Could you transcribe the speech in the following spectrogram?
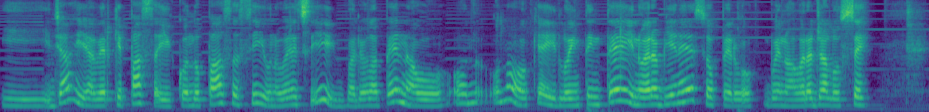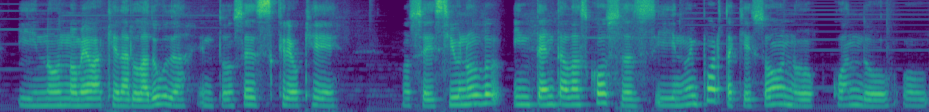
Y ya, y a ver qué pasa. Y cuando pasa, sí, uno ve, sí, valió la pena o, o, no, o no, ok, lo intenté y no era bien eso, pero bueno, ahora ya lo sé. Y no, no me va a quedar la duda. Entonces creo que, no sé, si uno lo- intenta las cosas y no importa qué son o cuándo o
